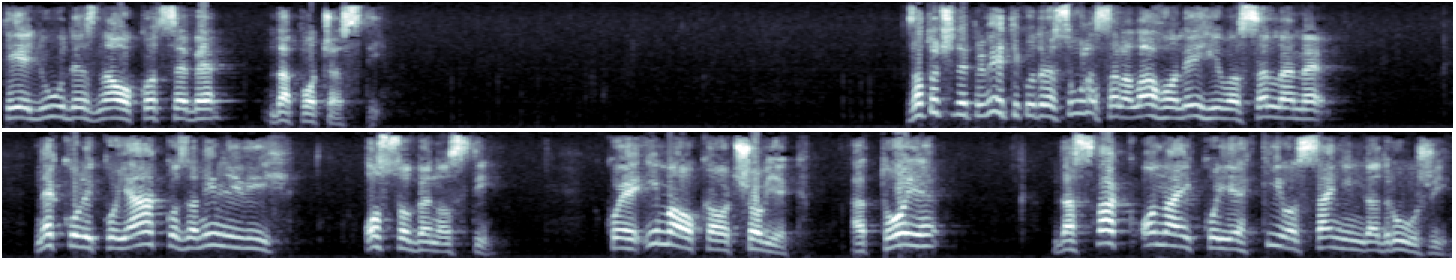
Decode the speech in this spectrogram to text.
te ljude znao kod sebe da počasti. Zato ćete primijetiti kod Rasula sallallahu alejhi wa sallame nekoliko jako zanimljivih osobenosti koje je imao kao čovjek, a to je da svak onaj koji je htio sa njim da druži,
